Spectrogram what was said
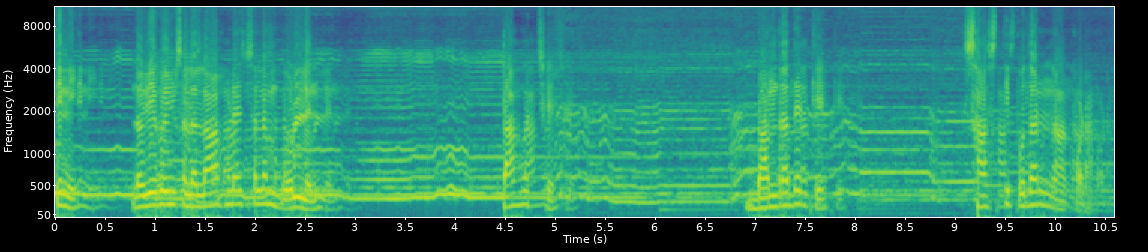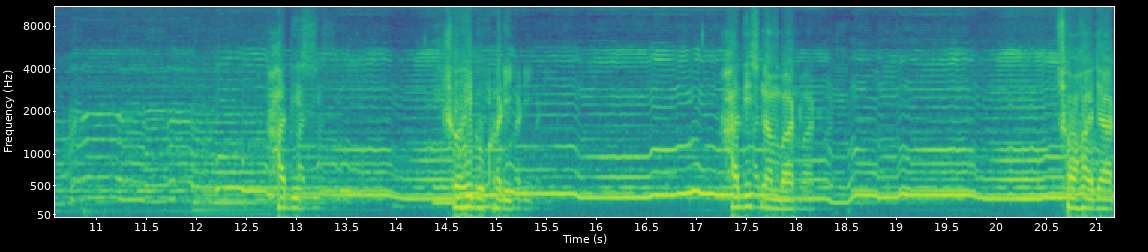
তিনি নবী করিম আলাইসাল্লাম বললেন, তা হচ্ছে বান্দাদেরকে শাস্তি প্রদান না করা। হাদিস সহি বুখারি। হাদিস নাম্বার ছ হাজার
